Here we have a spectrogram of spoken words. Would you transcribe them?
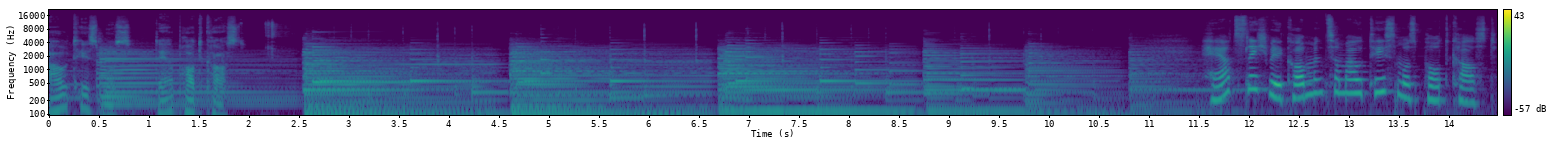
Autismus, der Podcast. Herzlich willkommen zum Autismus Podcast.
